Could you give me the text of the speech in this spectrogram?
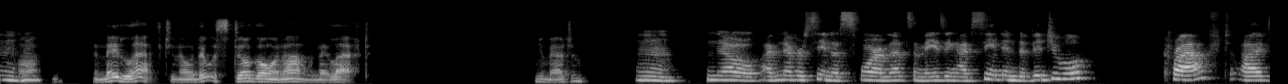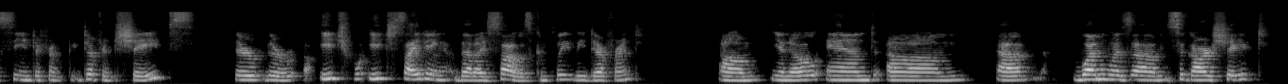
Mm-hmm. Uh, and they left, you know, it was still going on when they left. Can you imagine? Mm, no, I've never seen a swarm. That's amazing. I've seen individual craft. I've seen different different shapes. They're they're each each sighting that I saw was completely different. Um, you know, and um, uh, one was um, cigar shaped.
